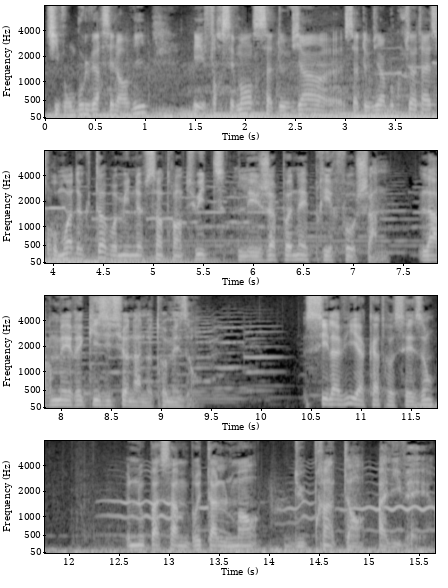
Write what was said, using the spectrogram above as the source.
qui vont bouleverser leur vie, et forcément, ça devient, euh, ça devient beaucoup plus intéressant. Au mois d'octobre 1938, les Japonais prirent Foshan. L'armée réquisitionna notre maison. Si la vie a quatre saisons, nous passâmes brutalement du printemps à l'hiver.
